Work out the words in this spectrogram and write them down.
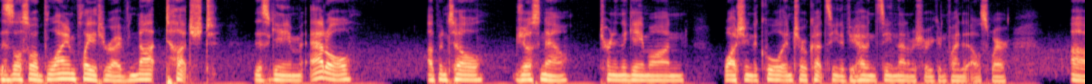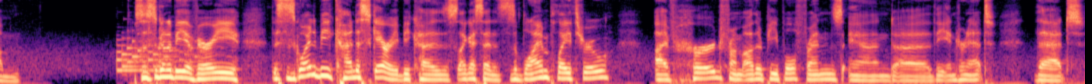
This is also a blind playthrough. I've not touched this game at all up until just now, turning the game on, watching the cool intro cutscene. If you haven't seen that, I'm sure you can find it elsewhere. Um, so this is going to be a very, this is going to be kind of scary because, like I said, it's a blind playthrough. I've heard from other people, friends, and uh, the internet that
